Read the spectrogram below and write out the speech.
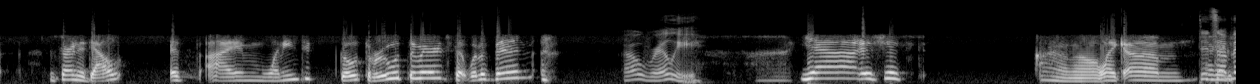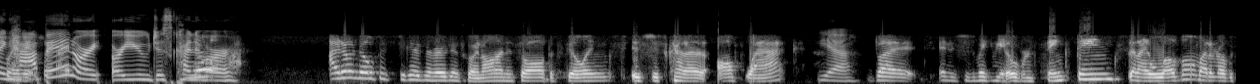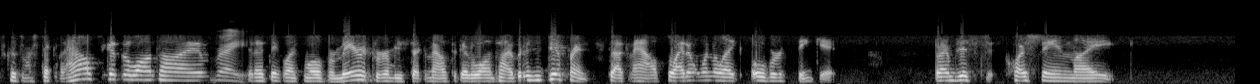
I'm starting to doubt if I'm wanting to go through with the marriage that would have been. Oh, really? Yeah, it's just, I don't know. Like, um, Did something explain it? Like, happen, or or you just kind No, of are? I don't know if it's because of everything's going on, and so all the feelings is just kind of off whack. Yeah. But and it's just making me overthink things, and I love them. I don't know if it's because we're stuck in the house together a long time. Right. And I think like, well, if we're married, we're gonna be stuck in the house together a long time. But it's a different stuck in the house, so I don't want to like overthink it. But I'm just questioning like,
